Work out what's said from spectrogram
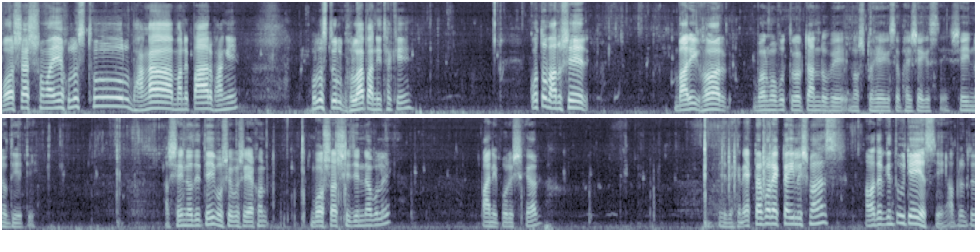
বর্ষার সময়ে হুলস্থুল ভাঙা মানে পার ভাঙে। হুলস্থুল ঘোলা পানি থাকে। কত মানুষের বাড়ি ঘর ব্রহ্মপুত্র তাণ্ডবে নষ্ট হয়ে গেছে ভাইসে গেছে, সেই নদী এটি। আর সেই নদীতেই বসে বসে এখন বর্ষার সিজন না বলে পানি পরিষ্কার। এই দেখেন, একটার পর একটা ইলিশ মাছ আমাদের কিন্তু ওইটাই আসছে আপনাদের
